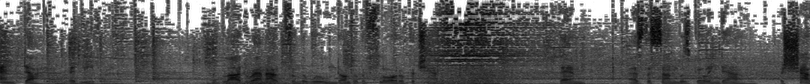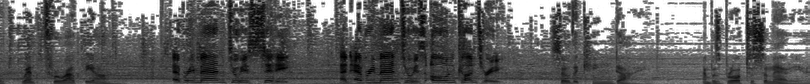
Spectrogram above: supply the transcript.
and died at evening. The blood ran out from the wound onto the floor of the chariot. Then, as the sun was going down, a shout went throughout the army. Every man to his city, and every man to his own country. So the king died, and was brought to Samaria,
